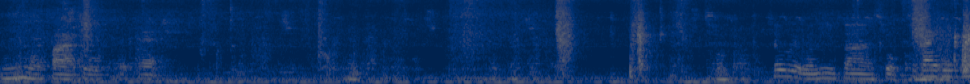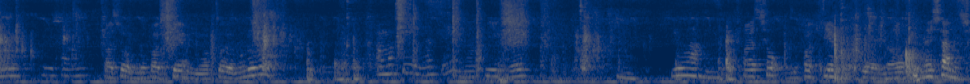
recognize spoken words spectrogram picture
อืมหมูป่าดูแท้ช่วยว่ามีปลาสุกไปดีไปดีไปปลาสุกหรือปลาเค็มหรือเปิดมันรู้ไหมเอามาปิ้งมาสิมาปิ้งเลย ย่วงปลาสุกหรือปลาเค็มเปิดแล้วในชั้นโช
